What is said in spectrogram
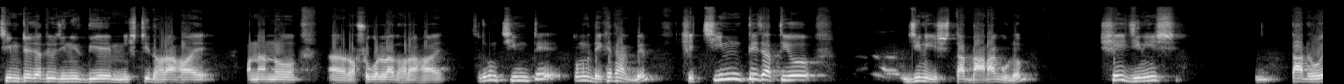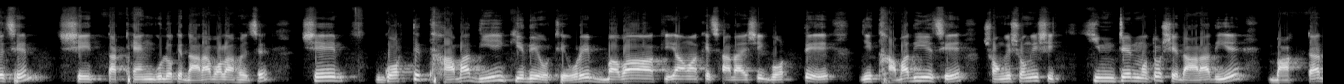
চিমটে জাতীয় জিনিস দিয়ে মিষ্টি ধরা হয়, অন্যান্য রসগোল্লা ধরা হয়, সেরকম চিমটে তোমরা দেখে থাকবে সেই চিমটে জাতীয় জিনিস, তার দাঁড়াগুলো সেই জিনিস তার রয়েছে সে তার ঠ্যাংগুলোকে দাঁড়া বলা হয়েছে। সে গর্তে থাবা দিয়েই কেঁদে ওঠে। ওরে বাবা, কে আমাকে ছাড়ায়? সেই গর্তে যে থাবা দিয়েছে, সঙ্গে সঙ্গে সেই চিমটের মতো সে দাঁড়া দিয়ে বাঘটার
